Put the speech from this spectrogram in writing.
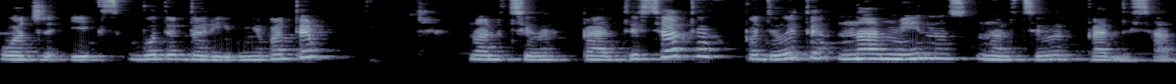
Отже, х буде дорівнювати 0,5 поділити на мінус 0,5.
